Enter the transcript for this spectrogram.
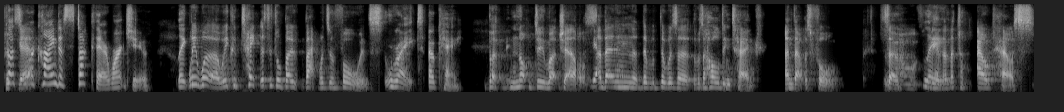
Plus, you were kind of stuck there, weren't you? Like, We were. We could take this little boat backwards and forwards, right. Okay. but not do much else. And then there, there was a there was a holding tank, and that was full. So we had a little outhouse.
